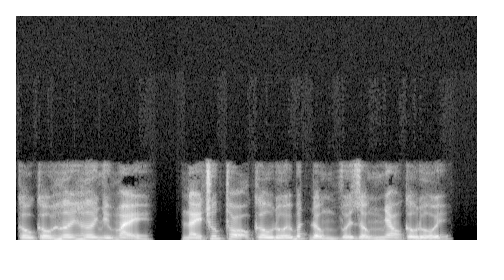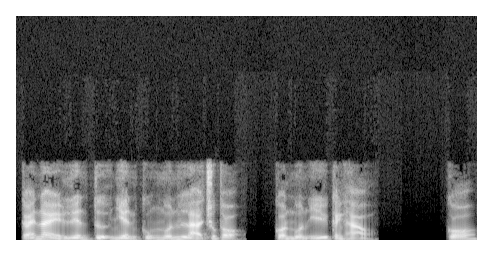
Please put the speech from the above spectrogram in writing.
Câu câu hơi hơi như mày, này trúc thọ câu đối bất đồng với giống nhau câu đối, cái này liên tự nhiên cũng muốn là trúc thọ, còn muốn ý cảnh hảo. Có.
